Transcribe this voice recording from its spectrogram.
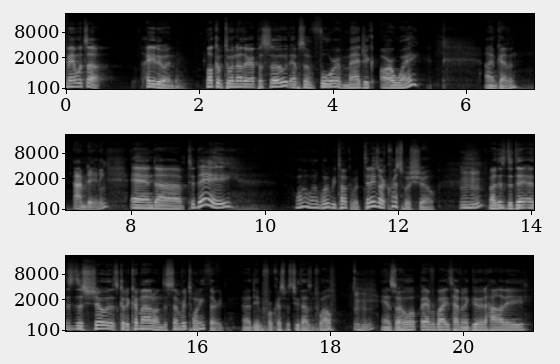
what's up? How you doing? Welcome to another episode, episode four of Magic Our Way. I'm Kevin, I'm Danny. and uh, today, well, what what are we talking about? Today's our Christmas show. Mm-hmm. Uh, this is the day. Uh, this is the show that's going to come out on December 23rd, uh, day before Christmas, 2012. Mm-hmm. And so I hope everybody's having a good holiday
